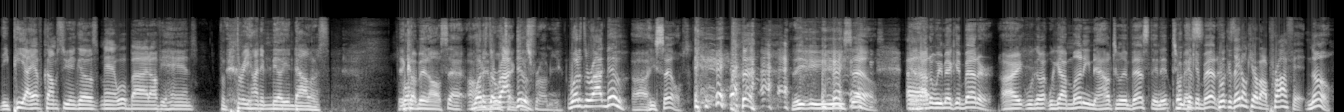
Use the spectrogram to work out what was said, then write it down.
the PIF comes to you and goes, "Man, we'll buy it off your hands for three hundred million dollars." They What- come in all set. Oh, what does The we'll Rock do? from you? What does the Rock do? Uh, he sells. he, he- he sells. And Uh, how do we make it better? All right, we got we got money now to invest in it to make it better. Well, Because they don't care about profit. no,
